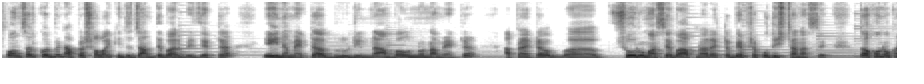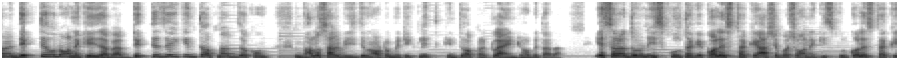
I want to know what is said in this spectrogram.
স্পন্সর করবেন, আপনার সবাই কিন্তু জানতে পারবে যে একটা এই নামে একটা ব্লু ডিম নাম বা অন্য নামে একটা আপনার একটা শোরুম আছে বা আপনার একটা ব্যবসা প্রতিষ্ঠান আছে, তখন ওখানে দেখতে হলে অনেকেই যাবে। আর দেখতে যেই কিন্তু আপনার যখন ভালো সার্ভিস দেবেন অটোমেটিকলি কিন্তু আপনার ক্লায়েন্ট হবে তারা। এছাড়া ধরুন স্কুল থাকে কলেজ থাকে, আশেপাশে অনেক স্কুল কলেজ থাকে।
